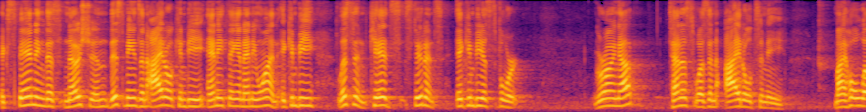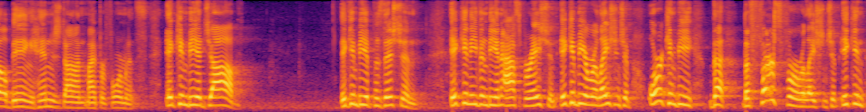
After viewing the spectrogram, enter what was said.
Expanding this notion, this means an idol can be anything and anyone. It can be, listen, kids, students, it can be a sport. Growing up, tennis was an idol to me. My whole well being hinged on my performance. It can be a job, it can be a position, it can even be an aspiration. It can be a relationship, or it can be the, the thirst for a relationship. It can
